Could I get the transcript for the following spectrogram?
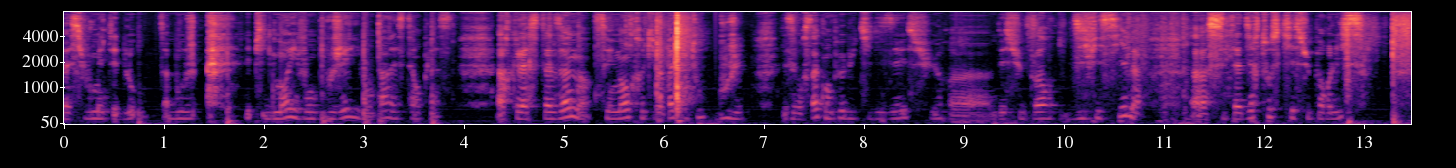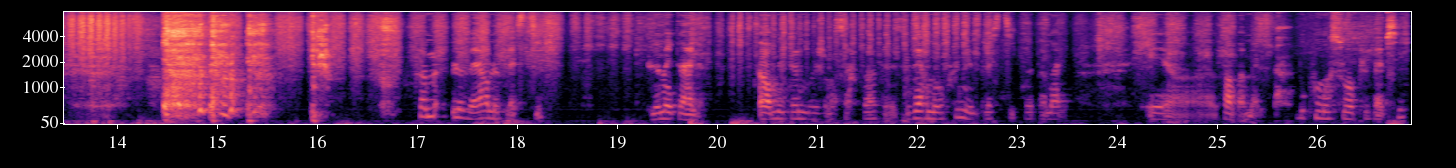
Bah, si vous mettez de l'eau, ça bouge. Les pigments, ils vont bouger, ils vont pas rester en place. Alors que la Stazone, c'est une encre qui va pas du tout bouger. Et c'est pour ça qu'on peut l'utiliser sur euh, des supports difficiles, euh, c'est-à-dire tout ce qui est support lisse. Comme le verre, le plastique, le métal. Alors métal, moi je n'en sers pas, verre non plus, mais le plastique, ouais, pas mal. Et, euh, enfin pas mal, beaucoup moins souvent que le papier.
